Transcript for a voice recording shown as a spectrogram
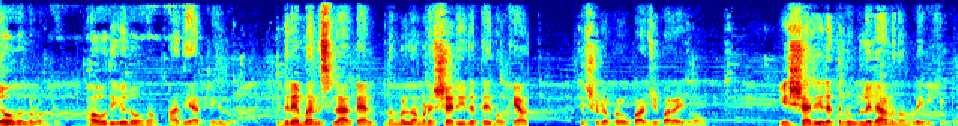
ലോകങ്ങളുണ്ട്. ഭൗതിക ലോകം ആധ്യാത്മിക ലോകം. ഇതിനെ മനസ്സിലാക്കാൻ നമ്മൾ നമ്മുടെ ശരീരത്തെ നോക്കിയാൽ മതി. പ്രഭുപാജി പറയുന്നു ഈ ശരീരത്തിനുള്ളിലാണ് നമ്മൾ ഇരിക്കുന്നത്.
